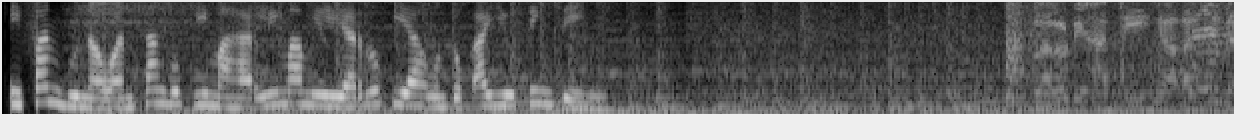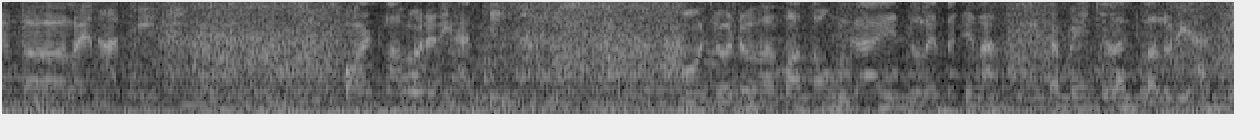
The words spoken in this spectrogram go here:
Ivan Gunawan sanggupi mahar 5 miliar rupiah untuk Ayu Ting Ting. selalu di hati nggak akan pindah ke lain hati. Pokoknya selalu ada di hati. Mau jodoh mau atau enggak itu lihat aja nanti. Tapi yang jelas selalu di hati.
